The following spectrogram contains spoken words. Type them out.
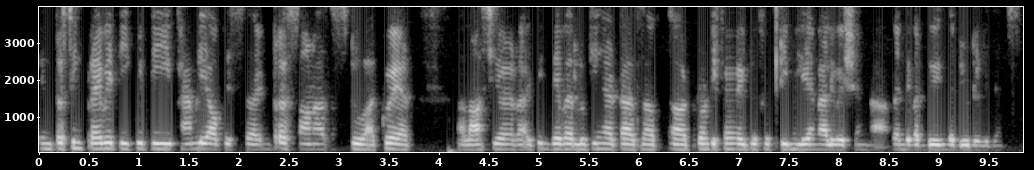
interesting private equity family office uh, interest on us to acquire uh, last year. I think they were looking at us a, a 25 to 50 million valuation uh, when they were doing the due diligence.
